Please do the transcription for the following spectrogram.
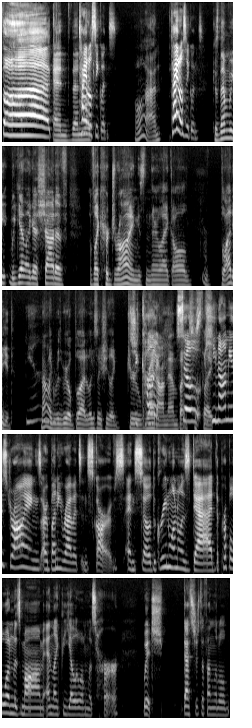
Fuck. And then Title like, sequence. hold on, Title sequence. because then we we get like a shot of of like her drawings, and they're like all bloodied. Yeah. Not like with real blood. It looks like she like drew She red on them, but so like Hinami's drawings are bunny rabbits and scarves, and so the green one was dad, the purple one was mom, and like the yellow one was her, which that's just a fun little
